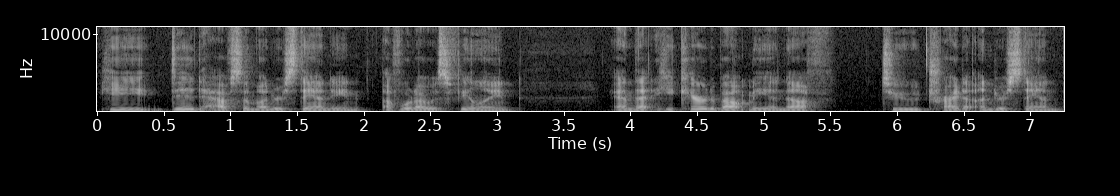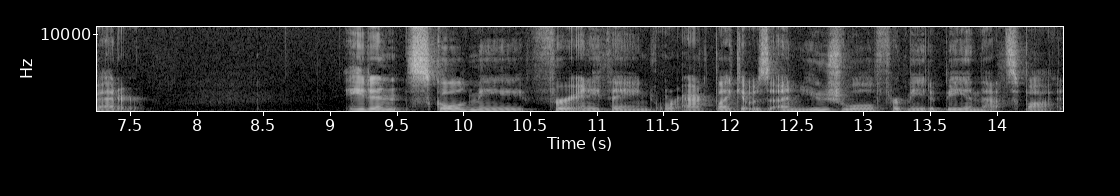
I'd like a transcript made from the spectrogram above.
he did have some understanding of what I was feeling and that he cared about me enough to try to understand better he didn't scold me for anything or act like it was unusual for me to be in that spot.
